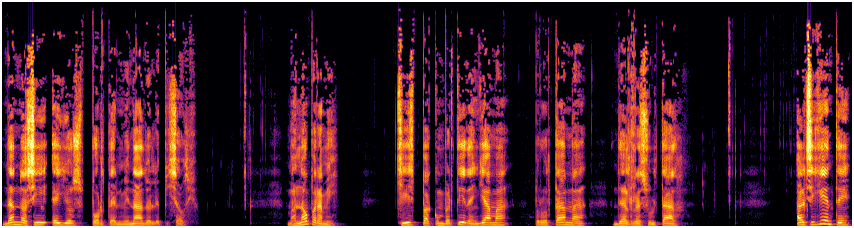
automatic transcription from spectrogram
dando así ellos por terminado el episodio. Mas no para mí, chispa convertida en llama, brotana del resultado. Al siguiente,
